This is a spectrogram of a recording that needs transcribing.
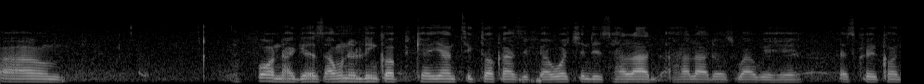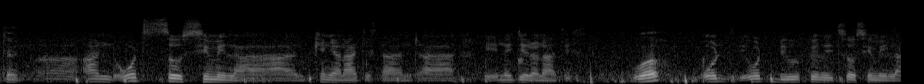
Um, fun, I guess. I want to link up Kenyan TikTokers. If you're watching this, holla, holla at us while we're here. Let's create content. Uh, and what's so similar Kenyan artists and uh, Nigerian artists? What? What what do you feel is so similar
